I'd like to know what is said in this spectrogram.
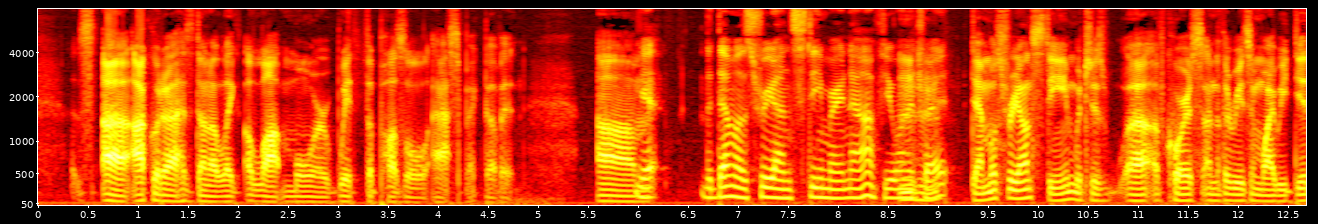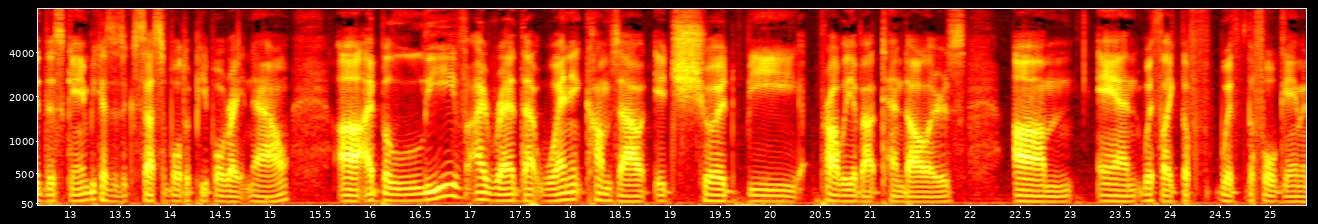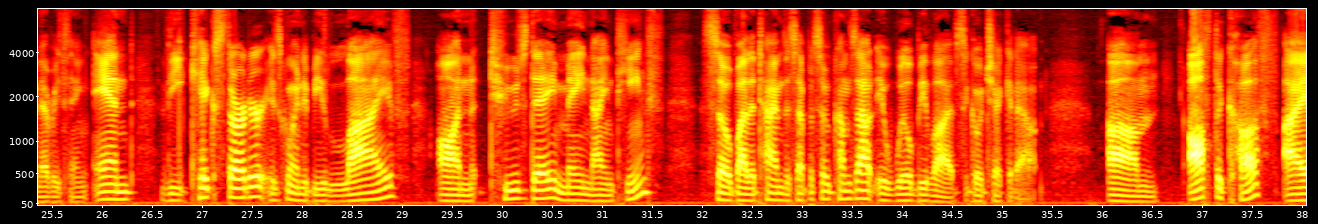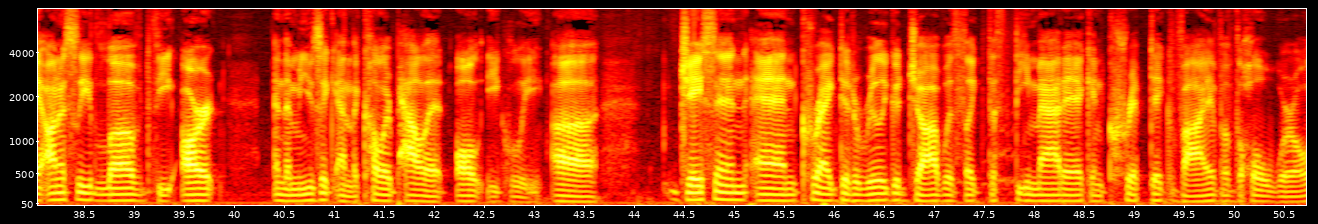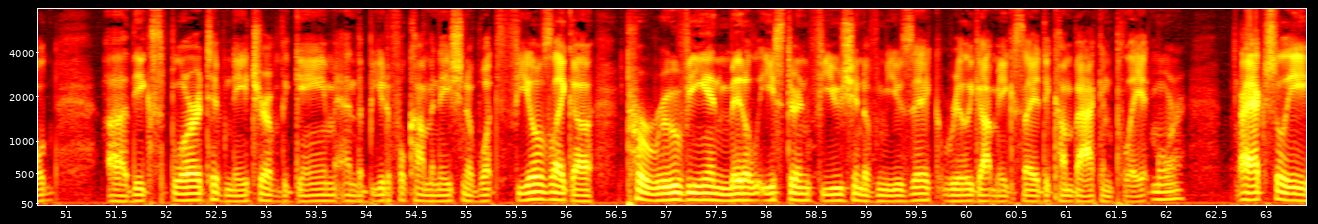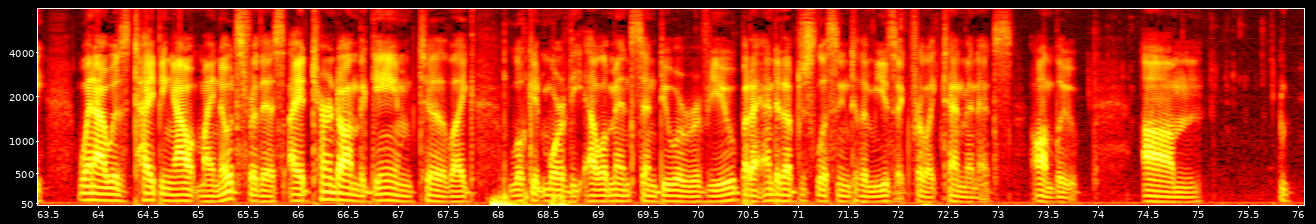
uh, Akurra has done a, like a lot more with the puzzle aspect of it. Um, yeah, the demo's free on Steam right now if you want to Mm-hmm. try it. Demo's free on Steam, which is, uh, of course, another reason why we did this game because it's accessible to people right now. Uh, I believe I read that when it comes out, it should be probably about ten dollars, um, and with like the with the full game and everything. And the Kickstarter is going to be live on Tuesday, May nineteenth. So by the time this episode comes out, it will be live. So go check it out. Um, off the cuff, I honestly loved the art and the music and the color palette all equally. Uh, Jason and Craig did a really good job with like the thematic and cryptic vibe of the whole world. Uh, the explorative nature of the game and the beautiful combination of what feels like a Peruvian Middle Eastern fusion of music really got me excited to come back and play it more. I actually, when I was typing out my notes for this, I had turned on the game to like look at more of the elements and do a review, but I ended up just listening to the music for like 10 minutes on loop. Um,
